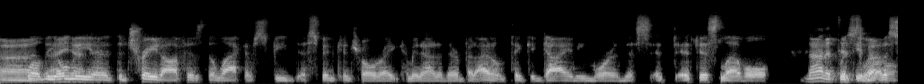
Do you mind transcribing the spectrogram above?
uh, well, the I, only uh, the trade off is the lack of speed, uh, spin control, right, coming out of there. But I don't think a guy anymore in this at, at this level, not at this level. Of,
